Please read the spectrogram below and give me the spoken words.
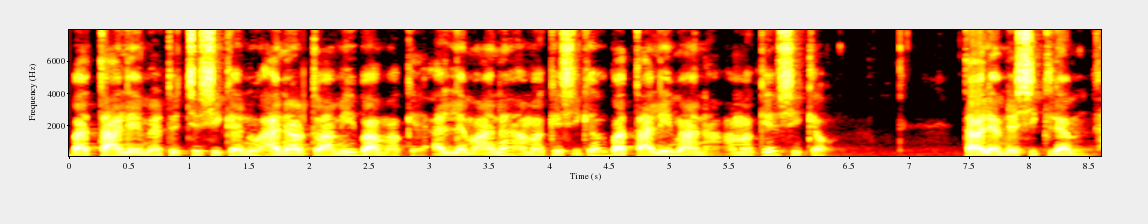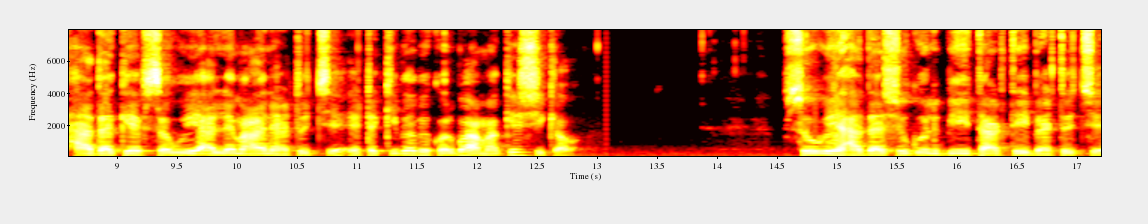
বা তালিম এটা হচ্ছে শিখানো। আনা অর্থ আমি বা আমাকে। আল্লেম আনা, আমাকে শিখাও, বা তালিম আনা, আমাকে শিখাও। তাহলে আমরা শিখলাম, হাদা কেফ সৌই আল্লেম আনা অর্থ হচ্ছে, এটা কীভাবে করব? আমাকে শিখাও। সৌয়ে হাদা সুগুল বি ব্যর্থ হচ্ছে।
